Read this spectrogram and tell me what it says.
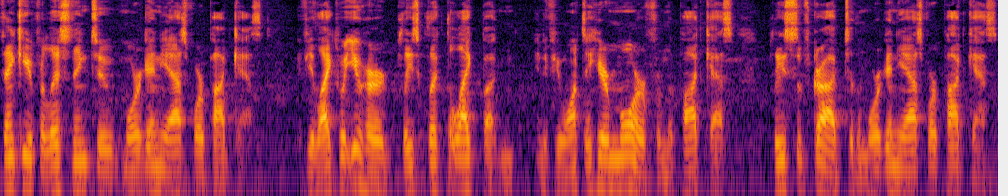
Thank you for listening to Morgan You Asked For podcast. If you liked what you heard, please click the like button. And if you want to hear more from the podcast, please subscribe to the Morgan You Asked For podcast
